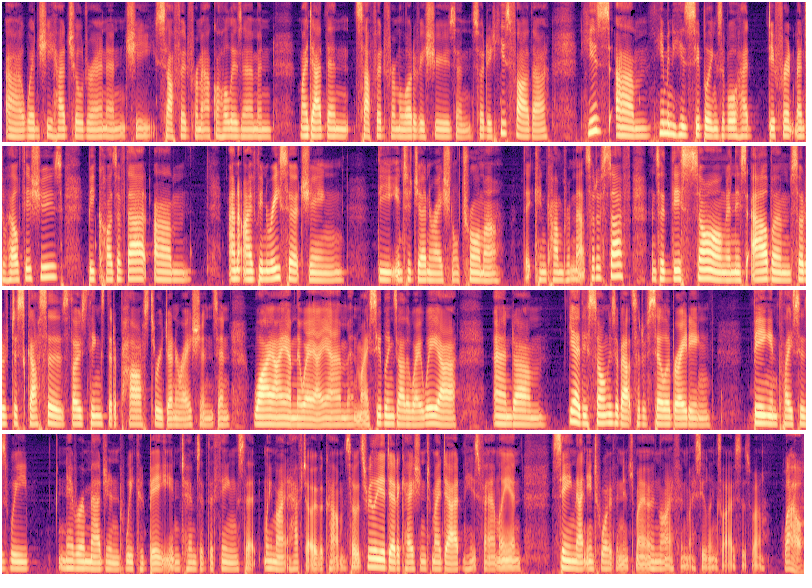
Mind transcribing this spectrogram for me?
uh, when she had children, and she suffered from alcoholism. And my dad then suffered from a lot of issues, and so did his father. His, um, him and his siblings have all had different mental health issues because of that. Um, and I've been researching the intergenerational trauma that can come from that sort of stuff. And so this song and this album sort of discusses those things that are passed through generations and why I am the way I am and my siblings are the way we are. And um, yeah, this song is about sort of celebrating being in places we never imagined we could be in terms of the things that we might have to overcome. So it's really a dedication to my dad and his family and seeing that interwoven into my own life and my siblings' lives as well. Wow.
